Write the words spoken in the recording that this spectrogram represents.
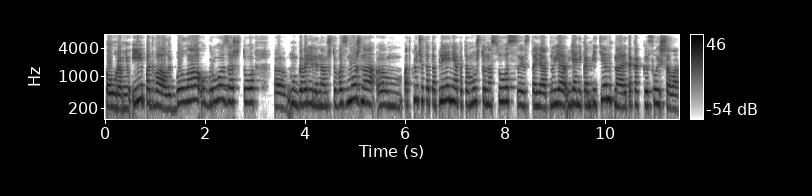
по уровню, и подвалы. Была угроза, что, э, ну, говорили нам, что, возможно, эм, отключат отопление, потому что насосы стоят. Ну, я, я некомпетентна, это как слышала.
